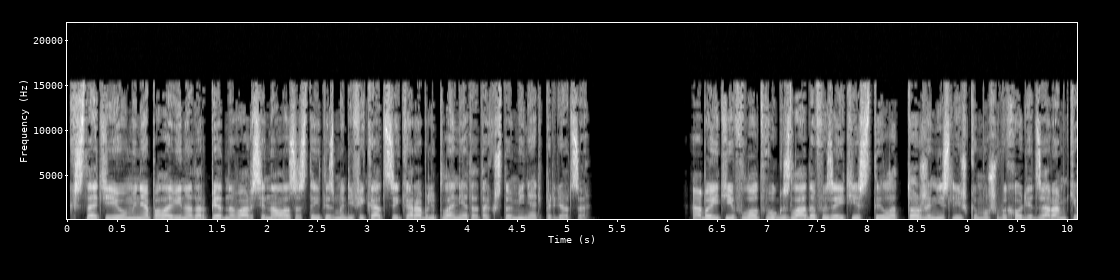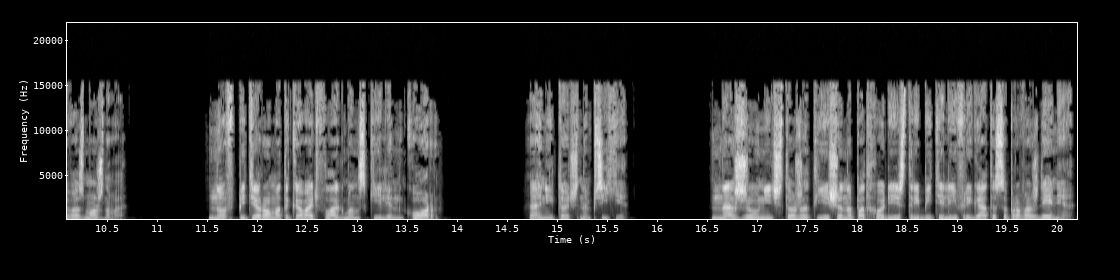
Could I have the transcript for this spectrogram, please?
Кстати, у меня половина торпедного арсенала состоит из модификации корабль-планета, так что менять придется. Обойти флот вукзладов и зайти с тыла тоже не слишком уж выходит за рамки возможного. Но в пятером атаковать флагманский линкор? Они точно психи. Нас же уничтожат еще на подходе истребители и фрегаты сопровождения.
